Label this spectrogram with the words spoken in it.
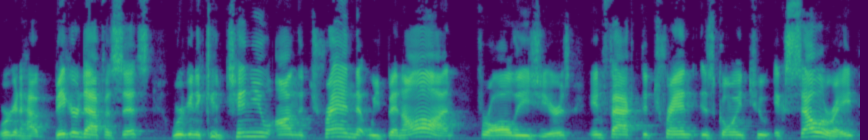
We're going to have bigger deficits. We're going to continue on the trend that we've been on for all these years. In fact, the trend is going to accelerate,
